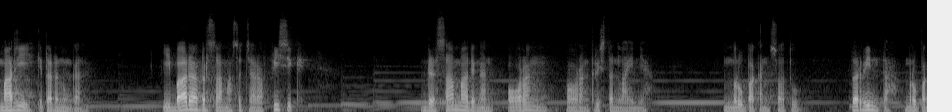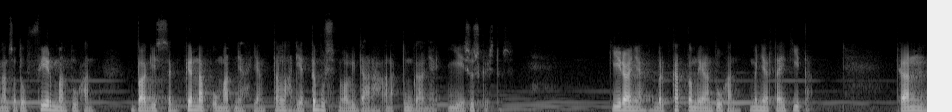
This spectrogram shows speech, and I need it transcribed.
Mari kita renungkan ibadah bersama secara fisik bersama dengan orang-orang Kristen lainnya merupakan suatu perintah, merupakan suatu firman Tuhan bagi segenap umatnya yang telah dia tebus melalui darah anak tunggalnya, Yesus Kristus. Kiranya berkat pemeliharaan Tuhan menyertai kita dan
